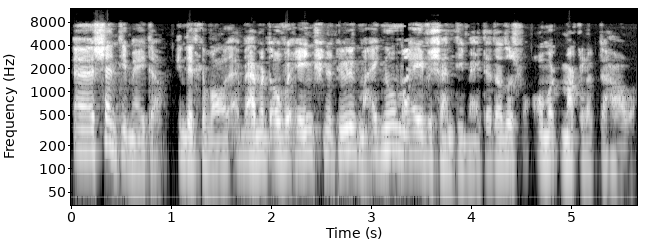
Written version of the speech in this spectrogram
uh, centimeter. In dit geval, we hebben het over inch natuurlijk, maar ik noem maar even centimeter. Dat is om het makkelijk te houden.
